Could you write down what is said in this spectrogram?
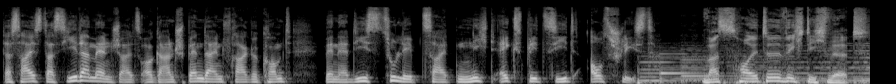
Das heißt, dass jeder Mensch als Organspender in Frage kommt, wenn er dies zu Lebzeiten nicht explizit ausschließt. Was heute wichtig wird.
